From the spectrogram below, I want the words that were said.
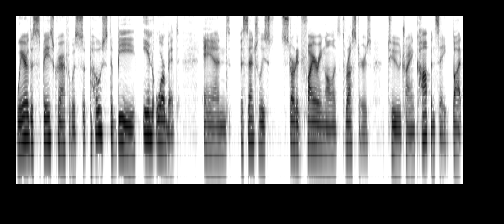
where the spacecraft was supposed to be in orbit and essentially started firing all its thrusters to try and compensate. But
